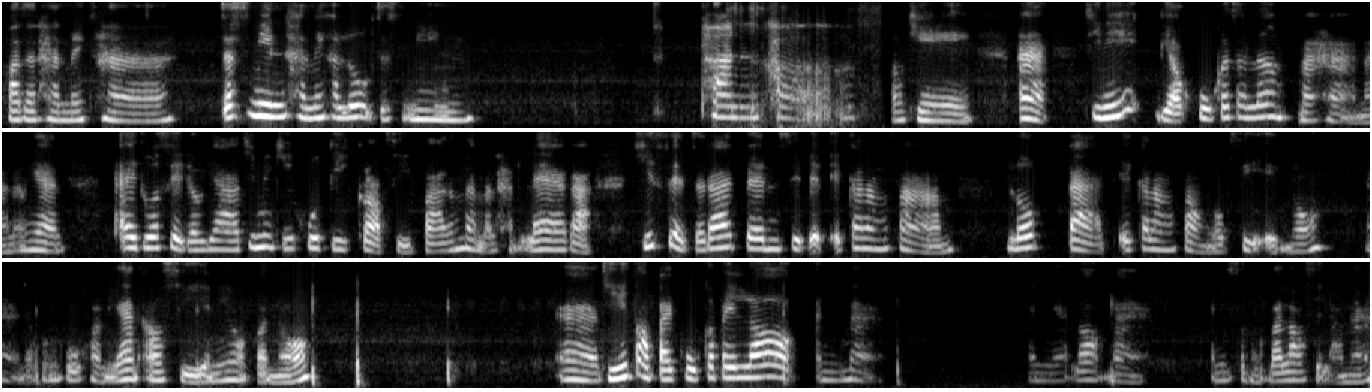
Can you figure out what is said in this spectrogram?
พอจะทันไหมคะจัสมินทันไหมคะลูกจัสมิน ทันค่ะ โอเค อะ ทีนี้เดี๋ยวครูก็จะเริ่มมาหานะนักเรียนไอตัวเศษยาวๆที่เมื่อกี้ครูตีกรอบสีฟ้าตั้งแต่บรรทัดแรกอะ่ะ คิดเสร็จจะได้เป็น 11x กำลังสามลบ 8x กำลังสองลบ 4x เนาะอ่าเดี๋ยวคุณครูขออนุญาตเอาสีอันนี้ออกก่อนเนาะอ่า ทีนี้ต่อไปครูก็ไปลอกอันนี้มา อันเนี้ยลอกมา อันนี้สมมติว่าลอกเสร็จแล้วนะ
